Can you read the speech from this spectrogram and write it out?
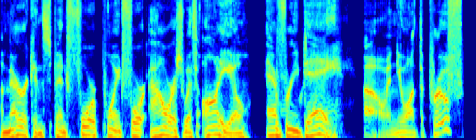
Americans spend 4.4 hours with audio every day. Oh, and you want the proof?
